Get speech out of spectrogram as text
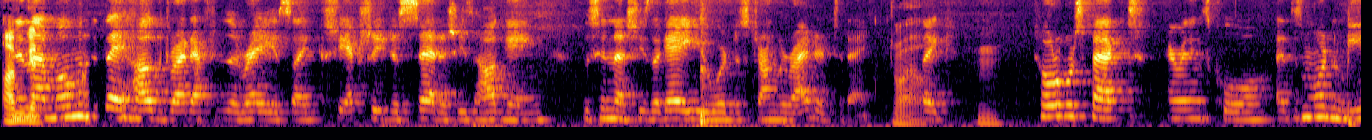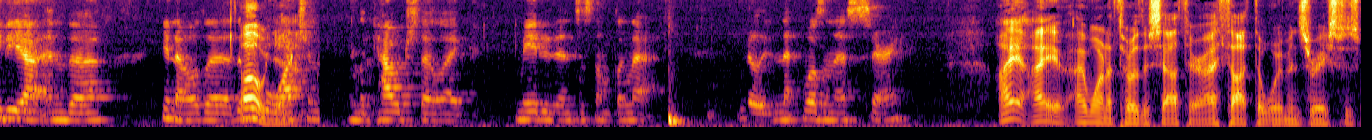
I'm and in gonna. that moment that they hugged right after the race, like she actually just said as she's hugging Lucinda, she's like, "Hey, you were the stronger rider today." Wow. Like hmm. total respect, everything's cool. It's more the media and the, you know, the, the Oh, people yeah. watching on the couch that like made it into something that really ne- wasn't necessary. I, I, I want to throw this out there. I thought the women's race was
